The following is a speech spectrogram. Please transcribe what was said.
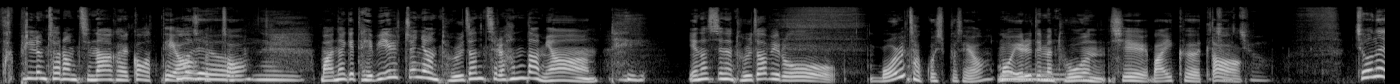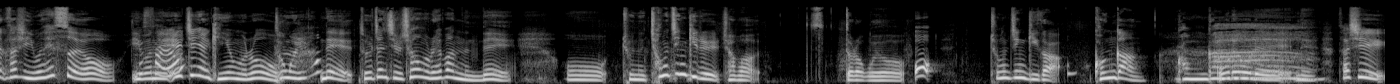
다다닥 필름처럼 지나갈 것 같아요. 그렇죠? 네. 만약에 데뷔 1주년 돌잔치를 한다면 예나 씨는 돌잡이로 뭘 잡고 싶으세요? 뭐 예를 들면 돈, 실, 마이크, 떡. 그렇죠. 저는 사실 이번 했어요. 이번에 했어요? 1주년 기념으로 정말요? 네, 돌잔치를 처음으로 해 봤는데, 어, 저는 청진기를 잡았더라고요. 어? 청진기가 건강, 건강. 오래오래, 네. 사실,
